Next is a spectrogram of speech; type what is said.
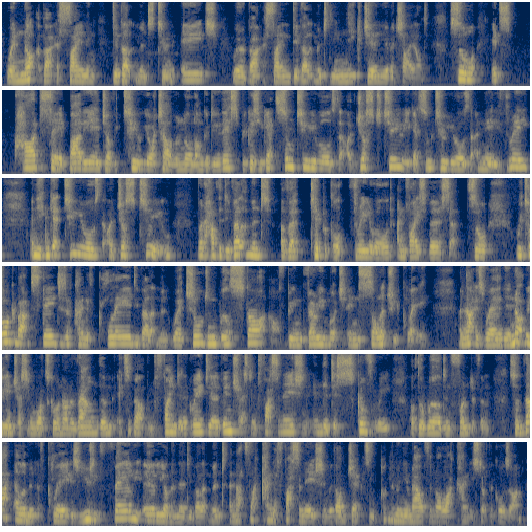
We're not about assigning development to an age. We're about assigning development to the unique journey of a child. So it's hard to say by the age of two your child will no longer do this because you get some two year olds that are just two, you get some two year olds that are nearly three, and you can get two year olds that are just two but have the development of a typical three year old and vice versa. So we talk about stages of kind of play development where children will start off being very much in solitary play and that is where they're not really interested in what's going on around them. It's about them finding a great deal of interest and fascination in the discovery of the world in front of them. So that element of play is usually fairly early on in their development, and that's that kind of fascination with objects and putting them in your mouth and all that kind of stuff that goes on.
